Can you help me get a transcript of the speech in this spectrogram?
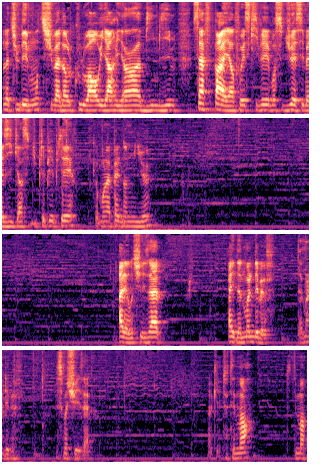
Là tu le démontes, tu vas dans le couloir où il y a rien, bim bim. Ça pareil, hein, faut esquiver. Bon c'est du assez basique, hein, c'est du pied pied pied, comme on l'appelle dans le milieu. Allez on utilise ça. Allez donne-moi le debuff. Donne-moi le debuff. Laisse-moi tuer les ailes. Ok, toi t'es mort. Toi t'es mort.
